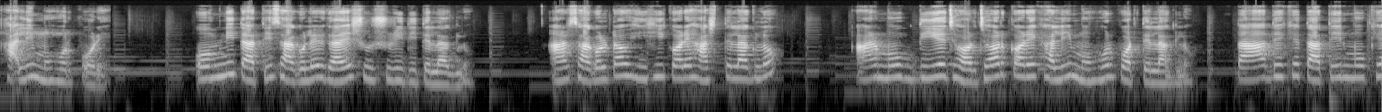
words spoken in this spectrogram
খালি মোহর পড়ে। অমনি তাতি ছাগলের গায়ে সুরসুরি দিতে লাগল। আর ছাগলটাও হিহি করে হাসতে লাগল, আর মুখ দিয়ে ঝরঝর করে খালি মোহর পড়তে লাগল। তা দেখে তাতির মুখে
